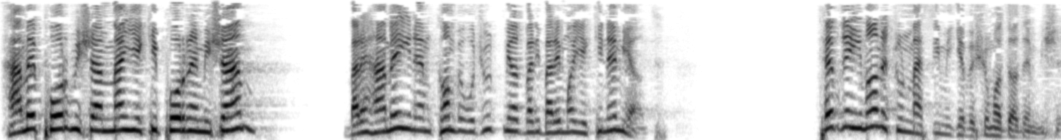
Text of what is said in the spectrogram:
همه پر میشن من یکی پر نمیشم برای همه این امکان به وجود میاد ولی برای ما یکی نمیاد. طبق ایمانتون مسیح میگه به شما داده میشه.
